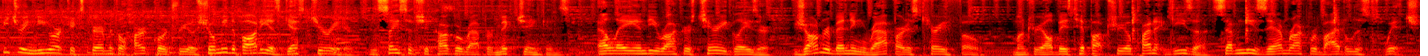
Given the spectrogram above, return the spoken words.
Featuring New York experimental hardcore trio Show Me the Body as guest curator, incisive Chicago rapper Mick Jenkins, LA indie rockers Cherry Glazerr, genre bending rap artist Kari Faux, Montreal based hip hop trio Planet Giza, 70s Zamrock revivalist Witch,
